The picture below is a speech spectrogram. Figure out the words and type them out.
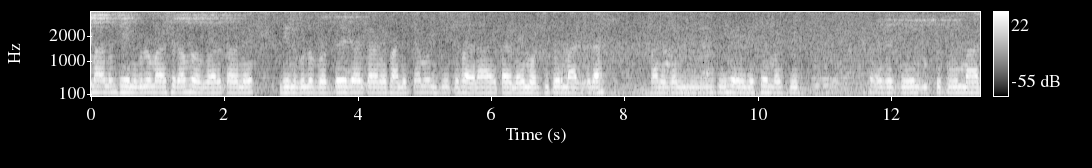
মানুষ দিনগুলো মানুষের অভাব হওয়ার কারণে দিনগুলো বদ্ধ হয়ে যাওয়ার কারণে পানি তেমন যেতে পারে না এই কারণে মসজিদের মাঠগুলা পানি বন্দি হয়ে গেছে মসজিদ। মাঠ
